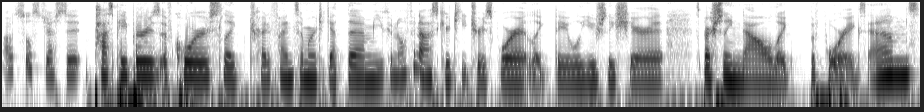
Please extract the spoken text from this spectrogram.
I would still suggest it. Past papers, of course, like try to find somewhere to get them. You can often ask your teachers for it, like they will usually share it, especially now, like before exams.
